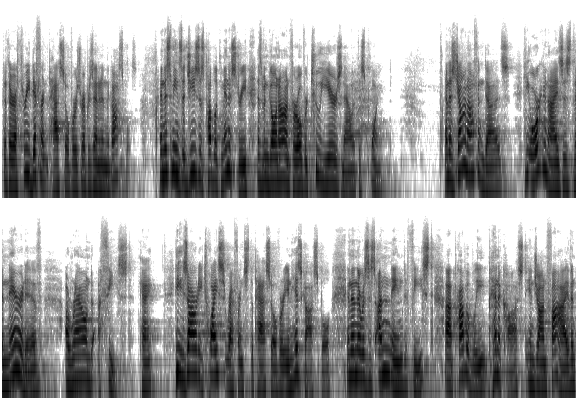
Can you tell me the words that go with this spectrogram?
that there are three different Passovers represented in the Gospels. And this means that Jesus' public ministry has been going on for over two years now at this point. And as John often does, he organizes the narrative around a feast, okay? He's already twice referenced the Passover in his gospel. And then there was this unnamed feast, uh, probably Pentecost in John 5. And,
